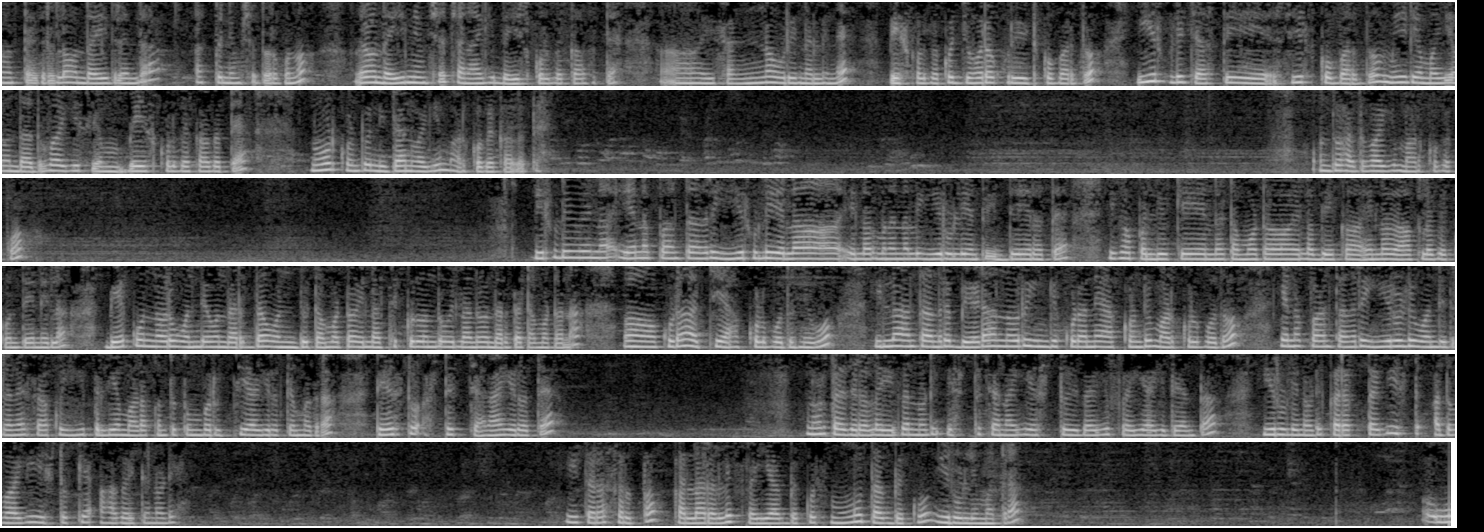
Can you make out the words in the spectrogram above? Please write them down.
ನೋಡ್ತಾ ಇದ್ರಲ್ಲ ಒಂದು ಐದರಿಂದ ಹತ್ತು ನಿಮಿಷದವರೆಗೂ ಅಂದರೆ ಒಂದು ಐದು ನಿಮಿಷ ಚೆನ್ನಾಗಿ ಬೇಯಿಸ್ಕೊಳ್ಬೇಕಾಗುತ್ತೆ. ಈ ಸಣ್ಣ ಉರಿನಲ್ಲೇ ಬೇಯಿಸ್ಕೊಳ್ಬೇಕು. ಜೋರಾಗಿ ಉರಿ ಇಟ್ಕೋಬಾರ್ದು. ಈರುಳ್ಳಿ ಜಾಸ್ತಿ ಸೀಸ್ಕೋಬಾರ್ದು. ಮೀಡಿಯಮಾಗಿ ಒಂದು ಹದವಾಗಿ ಸೇಮ್ ಬೇಯಿಸ್ಕೊಳ್ಬೇಕಾಗತ್ತೆ. ನೋಡಿಕೊಂಡು ನಿಧಾನವಾಗಿ ಮಾಡ್ಕೋಬೇಕಾಗತ್ತೆ. ಒಂದು ಹದವಾಗಿ ಮಾಡ್ಕೋಬೇಕು. ಈರುಳ್ಳಿನ ಏನಪ್ಪ ಅಂತ ಅಂದರೆ ಈರುಳ್ಳಿ ಎಲ್ಲ, ಎಲ್ಲರ ಮನೆಯಲ್ಲಿ ಈರುಳ್ಳಿ ಅಂತೂ ಇದ್ದೇ ಇರುತ್ತೆ. ಈಗ ಪಲ್ಯಕ್ಕೆ ಎಲ್ಲ ಟೊಮೊಟೊ ಎಲ್ಲ ಬೇಕಾ, ಎಲ್ಲ ಹಾಕ್ಲೇಬೇಕು ಅಂತೇನಿಲ್ಲ. ಬೇಕು ಅನ್ನೋರು ಒಂದೇ ಒಂದು ಅರ್ಧ ಒಂದು ಟೊಮೊಟೊ ಇಲ್ಲ, ಚಿಕ್ಕದೊಂದು ಇಲ್ಲಾಂದರೆ ಒಂದು ಅರ್ಧ ಟೊಮೊಟೊನ ಕೂಡ ಹಚ್ಚಿ ಹಾಕ್ಕೊಳ್ಬೋದು ನೀವು. ಇಲ್ಲ ಅಂತ ಅಂದರೆ ಬೇಡ ಅನ್ನೋರು ಹಿಂಗೆ ಕೂಡ ಹಾಕ್ಕೊಂಡು ಮಾಡ್ಕೊಳ್ಬೋದು. ಏನಪ್ಪ ಅಂತಂದರೆ ಈರುಳ್ಳಿ ಒಂದಿದ್ರೇ ಸಾಕು. ಈ ಪಲ್ಯ ಮಾಡೋಕ್ಕಂತೂ ತುಂಬ ರುಚಿಯಾಗಿರುತ್ತೆ ಮಾತ್ರ. ಟೇಸ್ಟು ಅಷ್ಟೇ ಚೆನ್ನಾಗಿರುತ್ತೆ. ನೋಡ್ತಾ ಇದ್ದೀರಲ್ಲ, ಈಗ ನೋಡಿ ಎಷ್ಟು ಚೆನ್ನಾಗಿ, ಎಷ್ಟು ಇದಾಗಿ ಫ್ರೈ ಆಗಿದೆ ಅಂತ. ಈರುಳ್ಳಿ ನೋಡಿ ಕರೆಕ್ಟಾಗಿ ಇಷ್ಟು ಹದವಾಗಿ ಇಷ್ಟಕ್ಕೆ ಆಗೈತೆ ನೋಡಿ. ಈ ಥರ ಸ್ವಲ್ಪ ಕಲ್ಲರಲ್ಲಿ ಫ್ರೈ ಆಗಬೇಕು ಸ್ಮೂತ್ ಆಗಬೇಕು ಈರುಳ್ಳಿ ಮಾತ್ರ.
